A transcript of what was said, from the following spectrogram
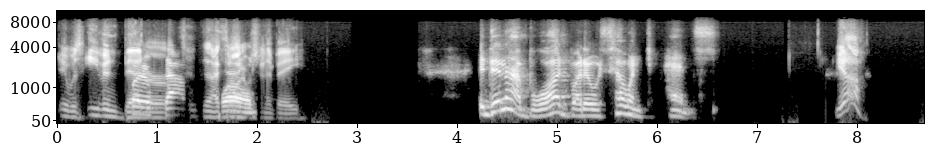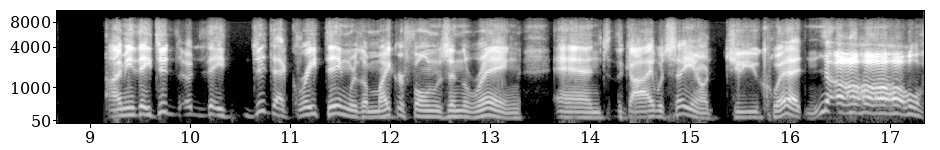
it was even better than I thought it was going to be it didn't have blood, but it was so intense. Yeah. I mean, they did uh, they did that great thing where the microphone was in the ring, and the guy would say, you know, "Do you quit?" No.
